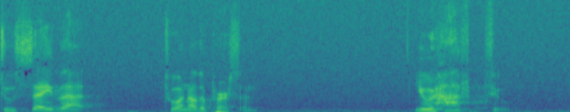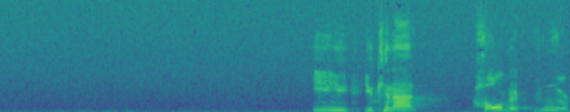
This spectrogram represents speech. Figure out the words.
to say that to another person. You have to. You, you cannot hold it. You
